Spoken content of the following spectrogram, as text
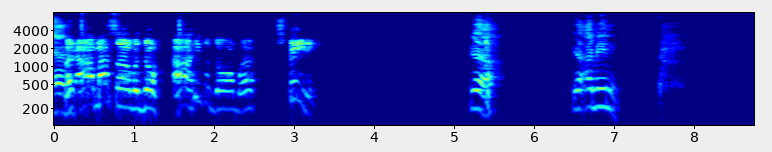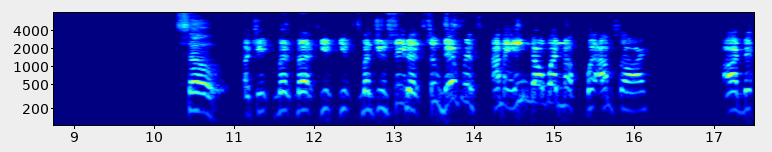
and But all my son was doing, all he was doing was speeding. yeah, yeah. I mean, so But you, but but you, you, but you see the two difference. I mean, even though wasn't no, well, I'm sorry. Or the,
